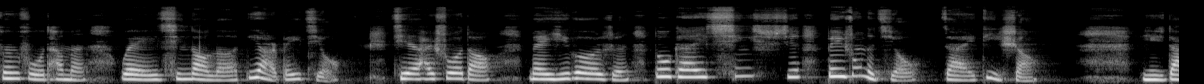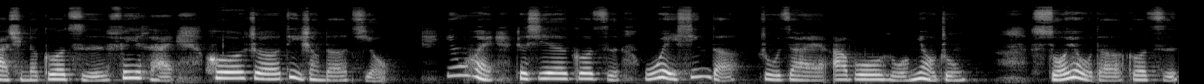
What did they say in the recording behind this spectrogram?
吩咐他们为倾倒了第二杯酒，且还说道：每一个人都该倾些杯中的酒在地上。一大群的鸽子飞来，喝着地上的酒，因为这些鸽子无畏心地住在阿波罗庙中。所有的鸽子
